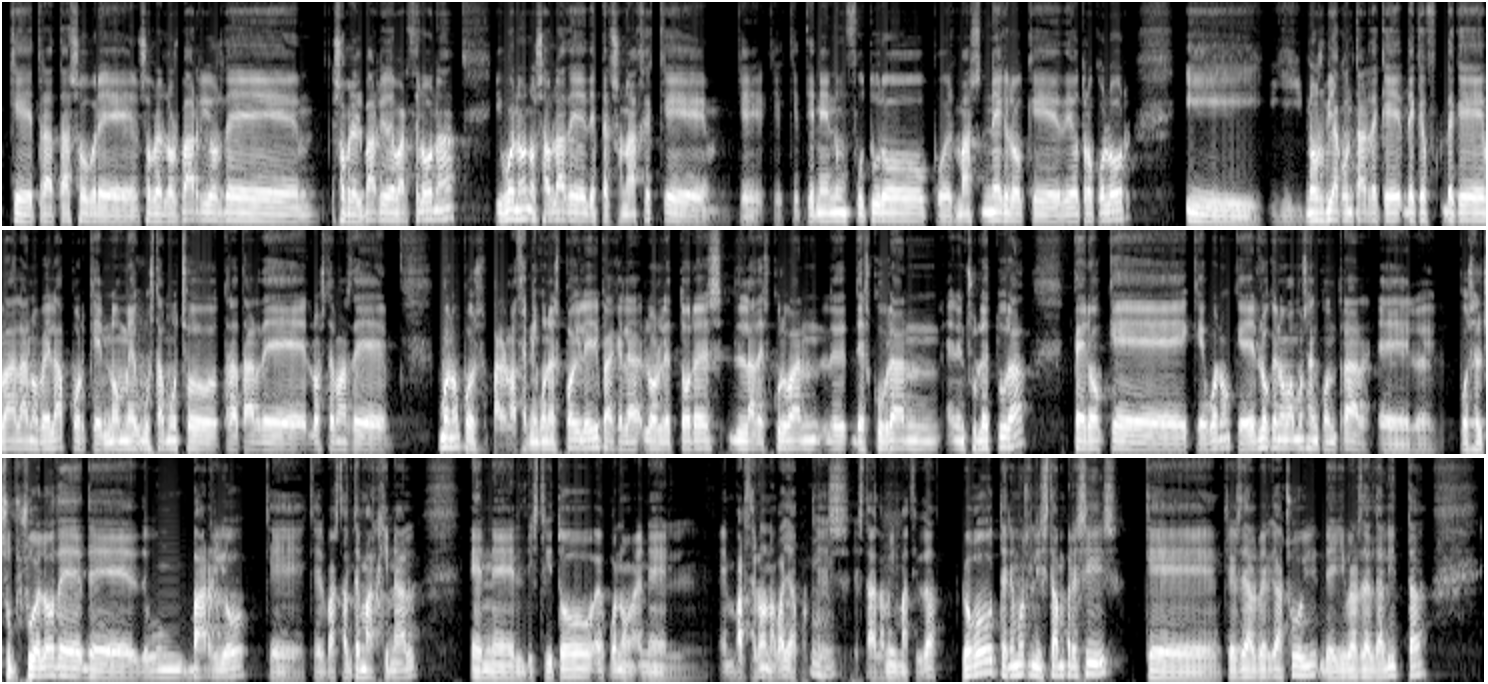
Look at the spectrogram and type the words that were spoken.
que trata sobre, sobre los barrios de, sobre el barrio de Barcelona y bueno, nos habla de personajes que, que, tienen un futuro pues más negro que de otro color. Y, no os voy a contar de qué, de, qué, de qué va la novela porque no me gusta mucho tratar de los temas de, bueno, pues para no hacer ningún spoiler y para que los lectores la descubran, descubran en, su lectura, pero que, que, bueno, que es lo que no vamos a encontrar, pues el subsuelo de, de, un barrio que, que, es bastante marginal en el distrito, eh, bueno, en el, en Barcelona, vaya, porque está en la misma ciudad. Luego tenemos L'Instant Precis, que, que, es de Albert Gassull, de Libras del Dalita.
